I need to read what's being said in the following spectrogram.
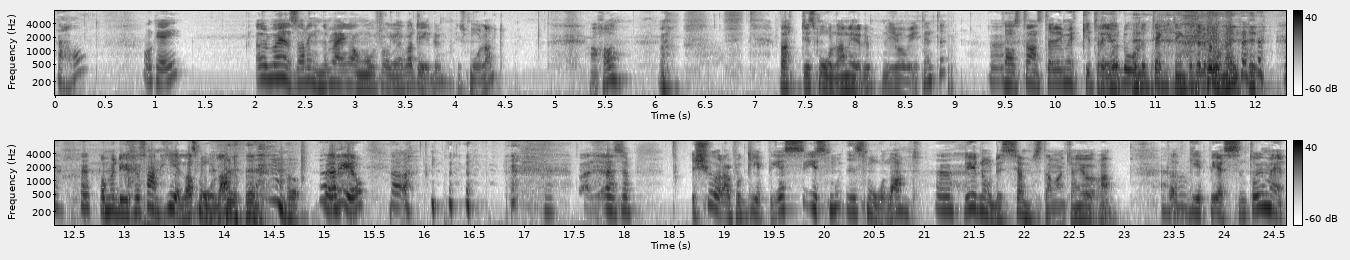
Jaha. Okej. Ja, Det var en som ringde mig en gång och frågade vart är du? I Småland. Jaha. Vart i Småland är du? Jag vet inte. Mm. Någonstans där det är mycket trä och dålig täckning på telefonen. Ja men det är ju för fan hela Småland. Mm, där är jag. Ja. Alltså köra på GPS i, Sm- i Småland. Ja. Det är nog det sämsta man kan göra. För att GPSen tar ju med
